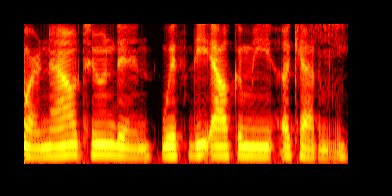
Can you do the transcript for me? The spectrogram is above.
are now tuned in with the Alchemy Academy.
